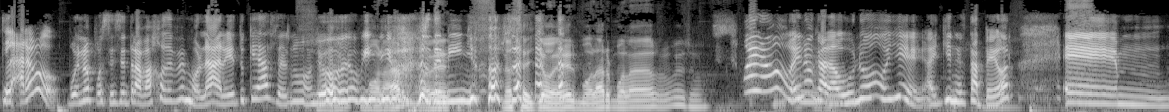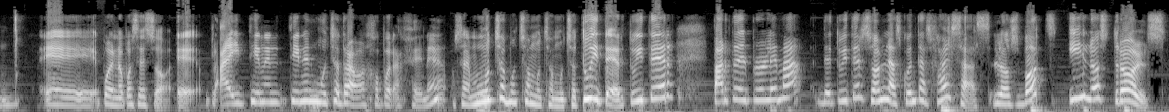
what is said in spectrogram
Claro, bueno, pues ese trabajo debe molar, ¿eh? ¿Tú qué haces? No, yo veo vídeos de niños. No sé yo, ¿eh? Molar, molar, bueno. Bueno, bueno, cada uno, oye, hay quien está peor. Eh, eh, bueno, pues eso, eh, ahí tienen, tienen mucho trabajo por hacer, ¿eh? O sea, mucho, mucho, mucho, mucho. Twitter, Twitter, parte del problema de Twitter son las cuentas falsas, los bots y los trolls.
